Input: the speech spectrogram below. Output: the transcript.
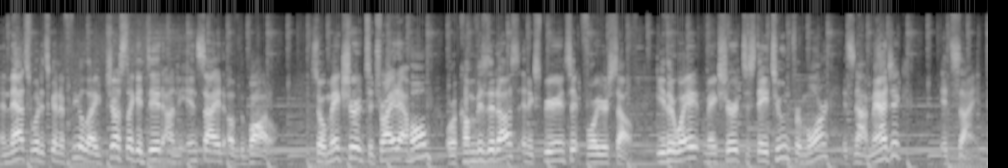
And that's what it's gonna feel like, just like it did on the inside of the bottle. So make sure to try it at home or come visit us and experience it for yourself. Either way, make sure to stay tuned for more. It's not magic, it's science.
